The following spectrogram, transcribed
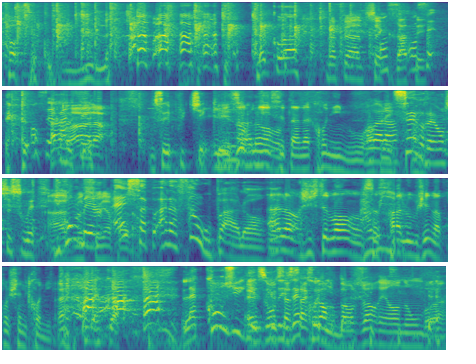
Bah quoi On a fait un check On raté. on s'est Ah, raté. Voilà. Vous savez plus checker. Les ovnis, c'est un acronyme, vous vous Voilà. C'est vrai, on se souvient. Ah, du coup, on me met un S à, à la fin ou pas alors? Alors justement, Ah ce oui. sera l'objet de ma prochaine chronique. D'accord. La conjugaison que ça des s'accorde acronymes. en genre et en nombre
